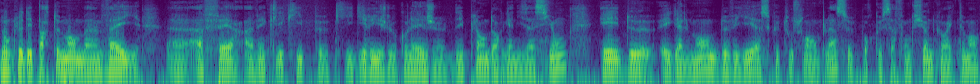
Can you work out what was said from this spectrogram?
Donc le département ben, veille à faire avec l'équipe qui dirige le collège des plans d'organisation et de également de veiller à ce que tout soit en place pour que ça fonctionne correctement.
